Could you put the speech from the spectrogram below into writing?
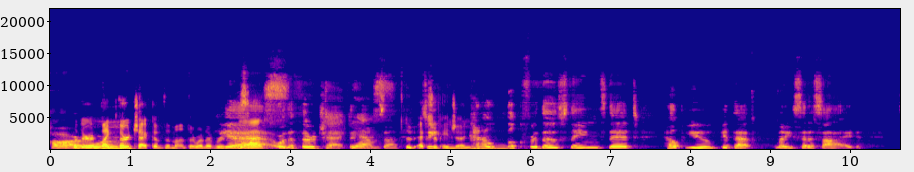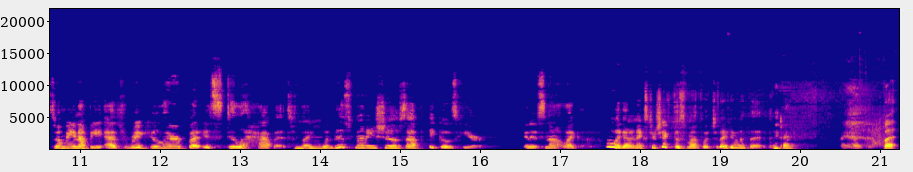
car. Or their like Mhm. third check of the month or whatever it is. yeah, Yes. or the third check that Yes. comes on The extra you- paycheck. Kind of look for those things that help you get that money set aside. So it may not be as regular, but it's still a habit. Like Mhm. when this money shows up, it goes here. And it's not like, oh, I got an extra check this month. What should I do with it? Okay. Like it. But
